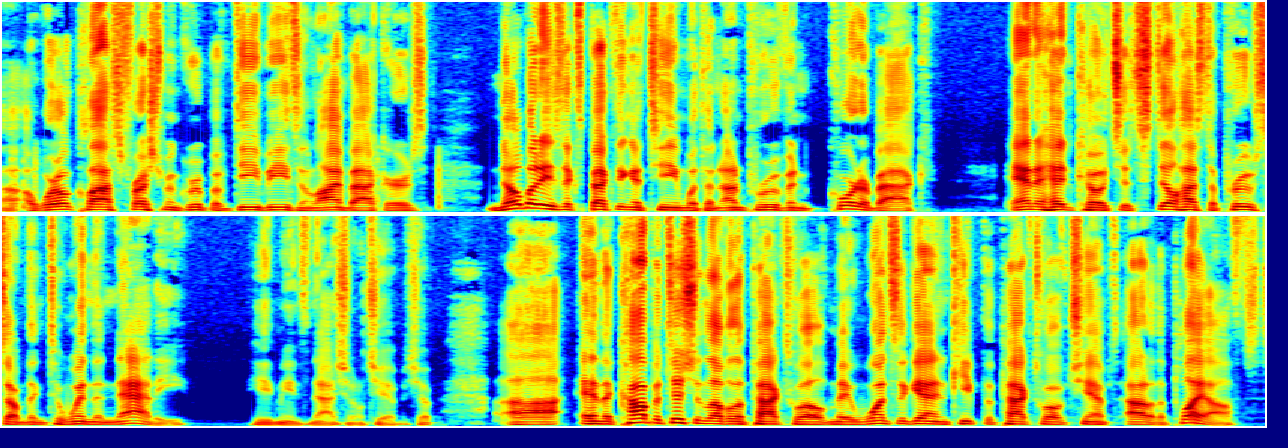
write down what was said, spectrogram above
uh, a world class freshman group of DBs and linebackers. Nobody's expecting a team with an unproven quarterback and a head coach that still has to prove something to win the Natty He means national championship. Uh, and the competition level of Pac 12 may once again keep the Pac 12 champs out of the playoffs.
